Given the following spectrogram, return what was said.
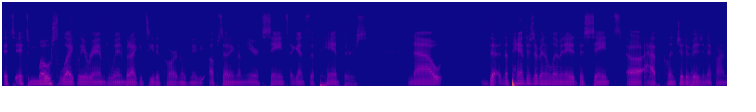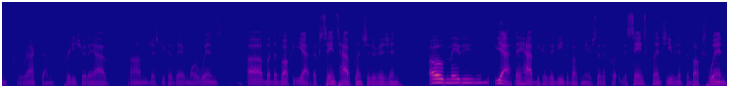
it's it's most likely a Rams win, but I could see the Cardinals maybe upsetting them here. Saints against the Panthers. Now, the the Panthers have been eliminated. The Saints uh, have clinched a division, if I'm correct. I'm pretty sure they have, um, just because they have more wins. Uh, but the Bucket, yeah, the Saints have clinched a division. Oh, maybe yeah, they have because they beat the Buccaneers. So the the Saints clinch even if the Bucks win.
